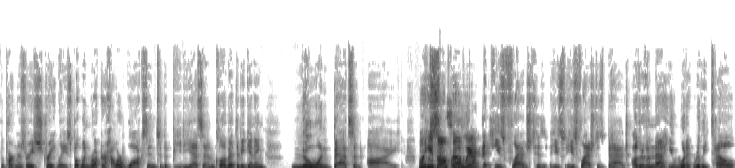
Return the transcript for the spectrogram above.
the partner's very straight laced. But when Rutger Hauer walks into the BDSM club at the beginning, no one bats an eye. well, he's also the wearing. fact that he's flashed his he's he's flashed his badge. Other than that, you wouldn't really tell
